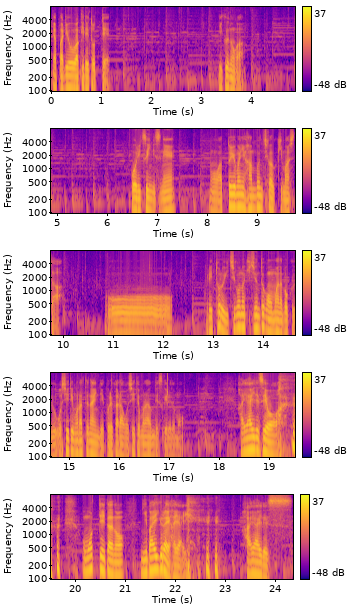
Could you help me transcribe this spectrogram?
やっぱ両脇で取っていくのが効率いいんですね。もうあっという間に半分近く来ました。おおこれ取るいちごの基準とかもまだ僕教えてもらってないんでこれから教えてもらうんですけれども。早いですよ。思っていたの2倍ぐらい早い。早いです。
